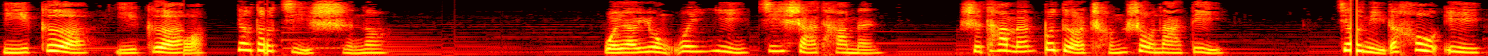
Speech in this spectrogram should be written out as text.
一个一个，我要到几时呢？我要用瘟疫击杀他们，使他们不得承受那地，叫你的后裔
